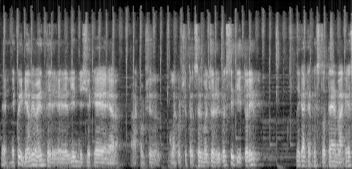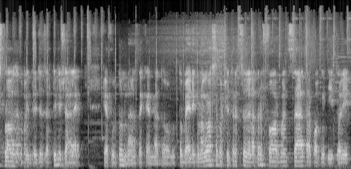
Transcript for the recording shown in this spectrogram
E, quindi ovviamente eh, l'indice che ha, la concentrazione maggiore di questi titoli legati a questo tema che è esploso con l'intelligenza artificiale, che è appunto il Nasdaq, è andato molto bene, con una grossa concentrazione della performance tra pochi titoli.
